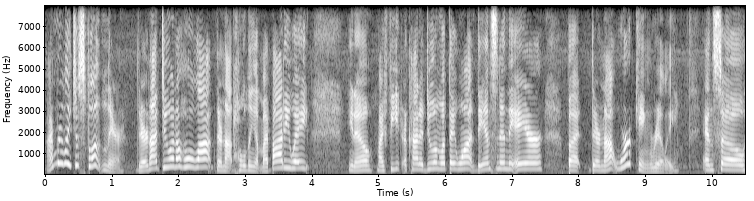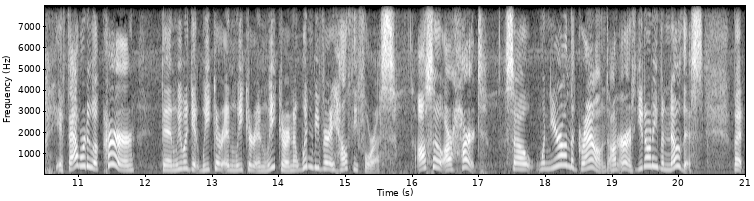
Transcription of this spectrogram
I'm really just floating there. They're not doing a whole lot, they're not holding up my body weight. You know, my feet are kind of doing what they want, dancing in the air, but they're not working really. And so, if that were to occur, then we would get weaker and weaker and weaker, and it wouldn't be very healthy for us. Also, our heart. So, when you're on the ground on Earth, you don't even know this, but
